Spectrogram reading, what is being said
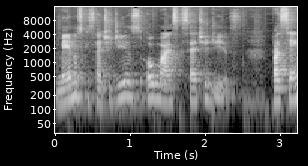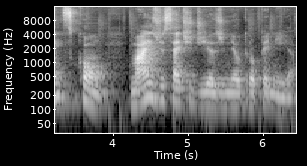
menos que 7 dias ou mais que 7 dias. Pacientes com mais de 7 dias de neutropenia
